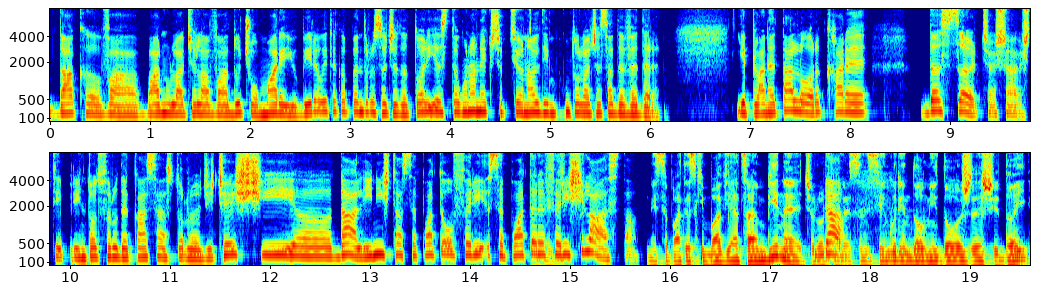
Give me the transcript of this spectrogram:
dacă va, anul acela va aduce o mare iubire, uite că pentru săgetători este un an excepțional din punctul acesta de vedere. E planeta lor care uh, dă search, așa, știi, prin tot felul de case astrologice și, uh, da, liniștea se poate, oferi, se poate deci, referi și la asta. Ni se poate schimba viața în bine celor da. care sunt singuri în 2022.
